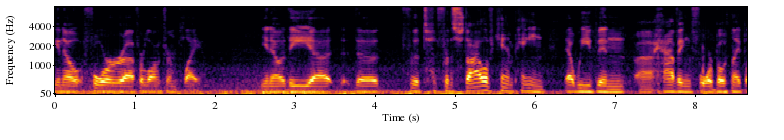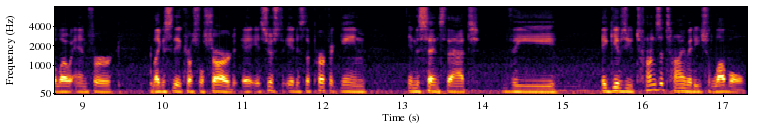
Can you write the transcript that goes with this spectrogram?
you know, for uh, for long term play. You know the uh, the for the for the style of campaign that we've been uh, having for both Night Below and for Legacy of the Crystal Shard, it's just it is the perfect game in the sense that the it gives you tons of time at each level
